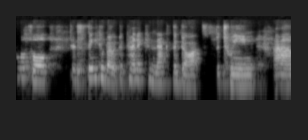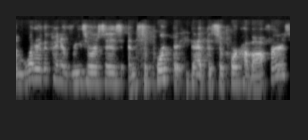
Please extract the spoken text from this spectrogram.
helpful to think about to kind of connect the dots between um, what are the kind of resources and support that, that the Support Hub offers,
